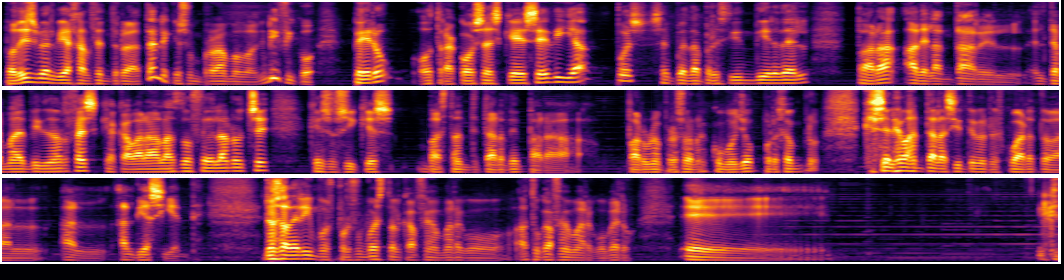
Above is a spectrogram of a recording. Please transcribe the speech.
podéis ver Viaje al Centro de la Tele, que es un programa magnífico. Pero otra cosa es que ese día pues se pueda prescindir de él para adelantar el, tema del Benidorm Fest, que acabará a las 12 de la noche, que eso sí que es bastante tarde para, para una persona como yo, por ejemplo, que se levanta a las 7 menos cuarto al, al- al día siguiente. Nos adherimos, por supuesto, al café amargo, a tu café amargo, Vero. Eh, y que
